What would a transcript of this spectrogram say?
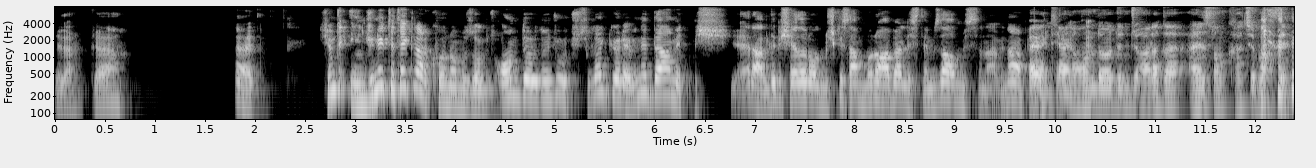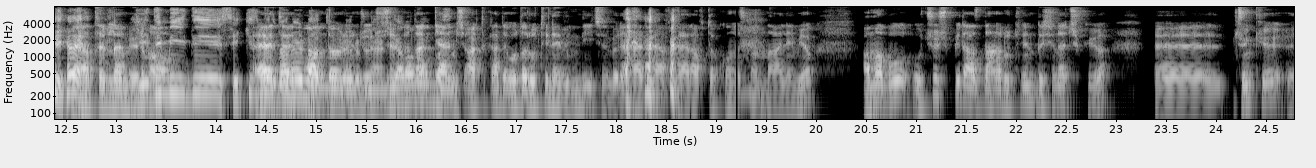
Bir dakika. Evet. Şimdi Ingenuity tekrar konuğumuz olmuş. 14. uçuşuyla görevine devam etmiş. Herhalde bir şeyler olmuş ki sen bunu haber listemize almışsın abi. Ne yapıyorsun? Evet yani 14. arada en son kaçı bahsettik ben hatırlamıyorum 7 ama miydi? 8 evet, miydi? Ben evet, öyle 14. hatırlıyorum yani. uçuşa Yalan kadar olmasın. gelmiş artık hadi o da rutine bindiği için böyle her hafta her hafta konuşmanın alemi yok. Ama bu uçuş biraz daha rutinin dışına çıkıyor. Ee, çünkü e,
